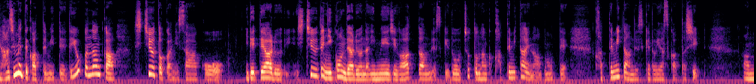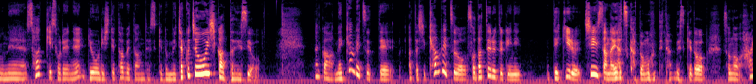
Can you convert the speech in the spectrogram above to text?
初めて買ってみてでよくなんかシチューとかにさこう入れてあるシチューで煮込んであるようなイメージがあったんですけどちょっとなんか買ってみたいなと思って買ってみたんですけど安かったし。あのねさっきそれね料理して食べたんですけどめちゃくちゃ美味しかったですよ。なんか芽キャベツって私キャベツを育てる時にできる小さなやつかと思ってたんですけどその葉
